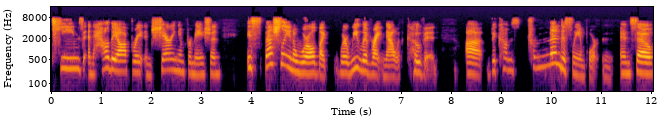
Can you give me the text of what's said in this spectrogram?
teams and how they operate and sharing information, especially in a world like where we live right now with COVID, uh, becomes tremendously important. And so,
